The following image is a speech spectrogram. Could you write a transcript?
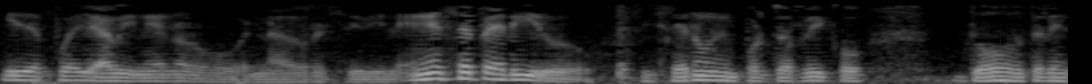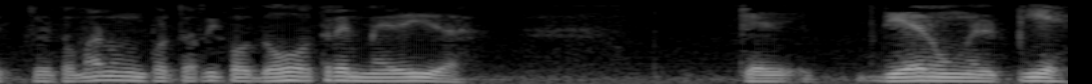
y después ya vinieron los gobernadores civiles. En ese periodo se hicieron en Puerto Rico dos o tres, se tomaron en Puerto Rico dos o tres medidas que dieron el pie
